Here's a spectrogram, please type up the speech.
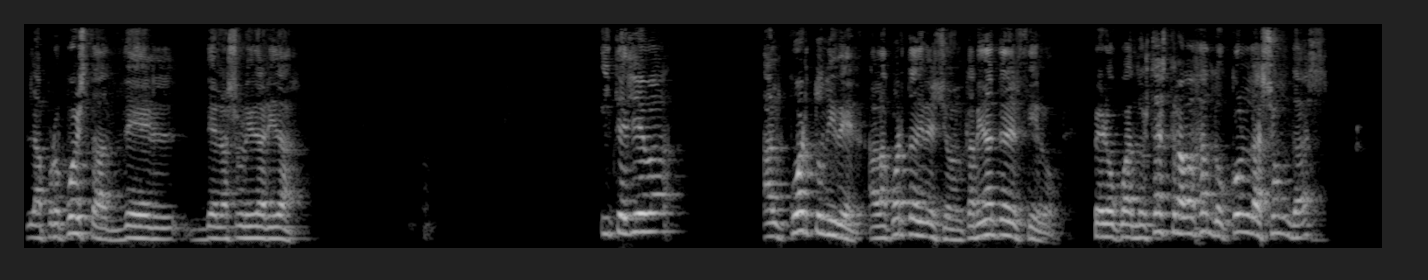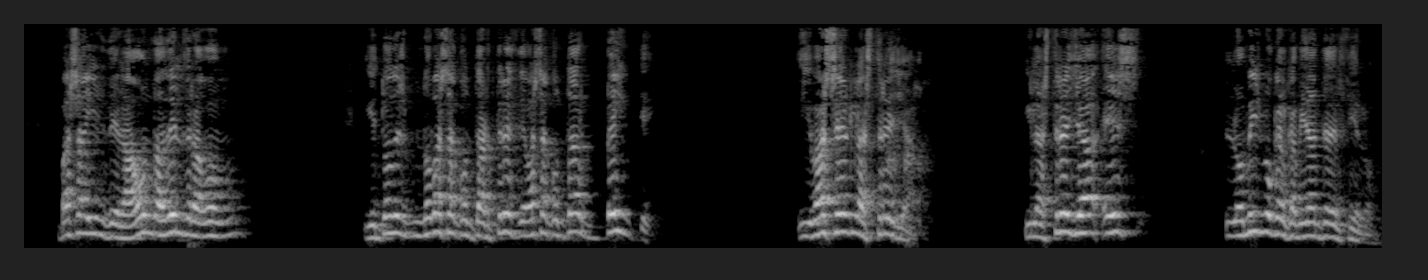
la propuesta de la solidaridad. Y te lleva al cuarto nivel, a la cuarta dimensión, el caminante del cielo. Pero cuando estás trabajando con las ondas, vas a ir de la onda del dragón y entonces no vas a contar 13, vas a contar 20. Y va a ser la estrella. Y la estrella es lo mismo que el caminante del cielo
